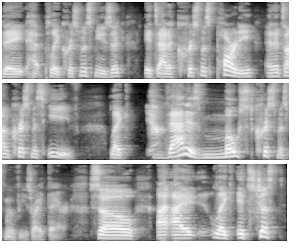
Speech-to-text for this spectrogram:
They ha- play Christmas music. It's at a Christmas party, and it's on Christmas Eve. Like Yeah. that is most Christmas movies right there. So I, I like it's just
